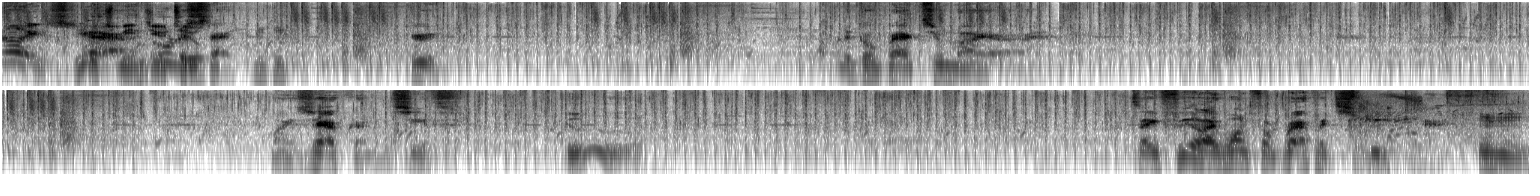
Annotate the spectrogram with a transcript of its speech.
Nice. Yeah. Which means you too. I'm gonna go back to my uh, Zapkin and see if Ooh. they feel I want the rapid speed. Mhm.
